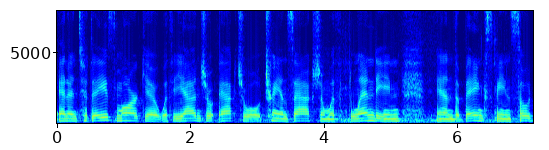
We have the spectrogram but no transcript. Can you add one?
And in today's market, with the actual, actual transaction, with blending and the banks being so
